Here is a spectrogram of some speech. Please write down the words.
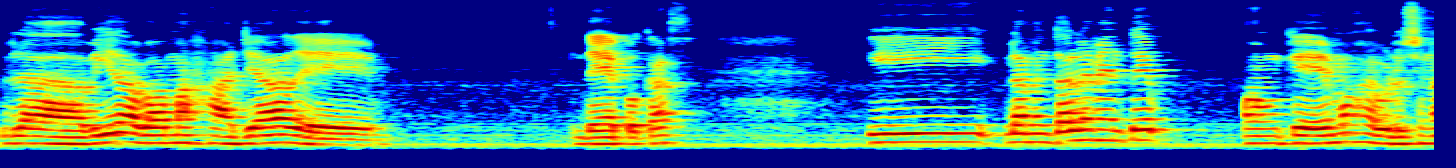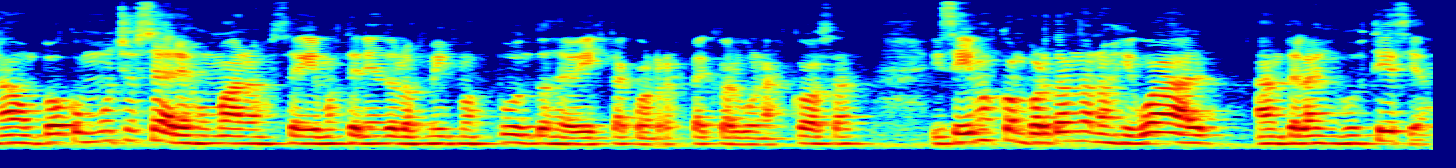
la vida va más allá de, de épocas y lamentablemente aunque hemos evolucionado un poco, muchos seres humanos seguimos teniendo los mismos puntos de vista con respecto a algunas cosas y seguimos comportándonos igual ante la injusticia.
